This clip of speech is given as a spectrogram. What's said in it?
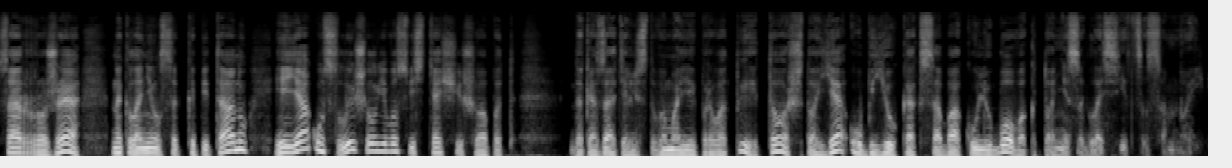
Сар-Роже наклонился к капитану, и я услышал его свистящий шепот — Доказательство моей правоты — то, что я убью как собаку любого, кто не согласится со мной.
